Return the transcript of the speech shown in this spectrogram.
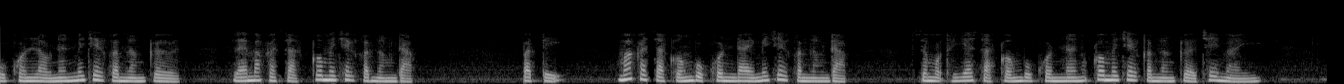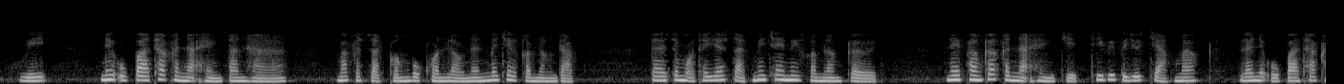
บุคคลเหล่านั้นไม่ใช่กำลังเกิด และมรรคสัตว์ก็ไม่ใช่กำลังดับ ปฏิมรรคสัตว์ของบุคคลใดไม่ใช่กำลังดับ สมุทัยสัตว์ของบุคคลนั้นก็ไม่ใช่กำลังเกิดใช่ไหม วิ ในอุปาทขณะแห่งตันหามรรคสัตว์ของบุคคลเหล่านั้นไม่ใช่กำลังดับ แต่สมุทัยสัตว์ไม่ใช่ไม่กำลังเกิด ในพังคขณะแห่งจิตที่วิปยุจจากมรรคและในอุปาทข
